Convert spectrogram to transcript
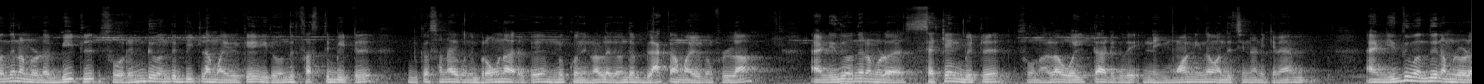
வந்து நம்மளோட பீட்டில் ஸோ ரெண்டு வந்து பீட்டில் மாறி இருக்குது இது வந்து ஃபஸ்ட்டு பீட்டில் பிகாஸ் ஆனால் இது கொஞ்சம் ப்ரௌனாக இருக்குது இன்னும் கொஞ்சம் நாள் இது வந்து பிளாக்காக மாறிடும் ஃபுல்லாக அண்ட் இது வந்து நம்மளோட செகண்ட் பீட்டில் ஸோ நல்லா ஒயிட்டாக இருக்குது. இன்றைக்கி மார்னிங் தான் வந்துச்சுன்னு நினைக்கிறேன். அண்ட் இது வந்து நம்மளோட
